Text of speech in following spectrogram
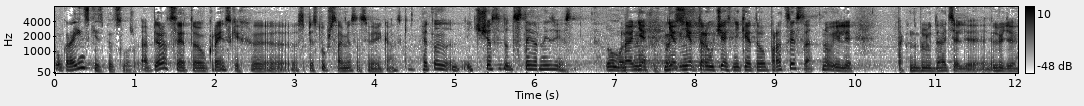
Украинские спецслужбы? Операция это украинских э, спецслужб совместно с американскими. Это сейчас это достоверно известно. Ну, да, не, не, некоторые участники этого процесса, ну или так наблюдатели, люди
